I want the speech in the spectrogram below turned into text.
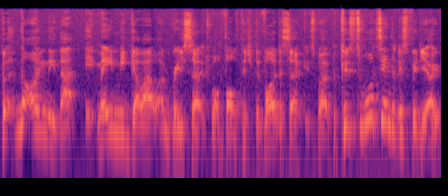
But not only that, it made me go out and research what voltage divider circuits were, because towards the end of this video,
